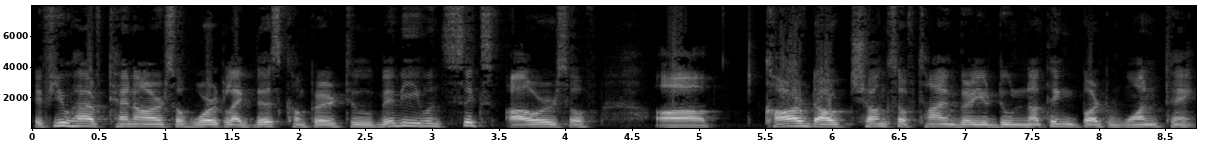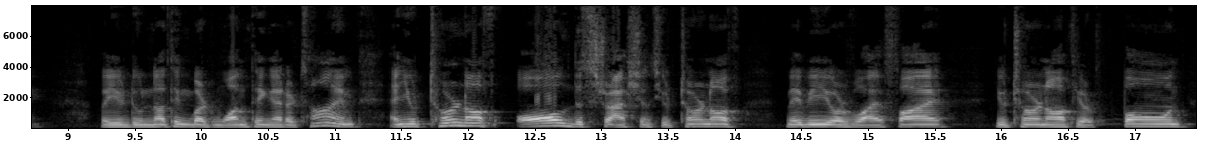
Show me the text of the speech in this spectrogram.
if you have 10 hours of work like this compared to maybe even six hours of uh, carved out chunks of time where you do nothing but one thing, where you do nothing but one thing at a time and you turn off all distractions. You turn off maybe your Wi Fi, you turn off your phone,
